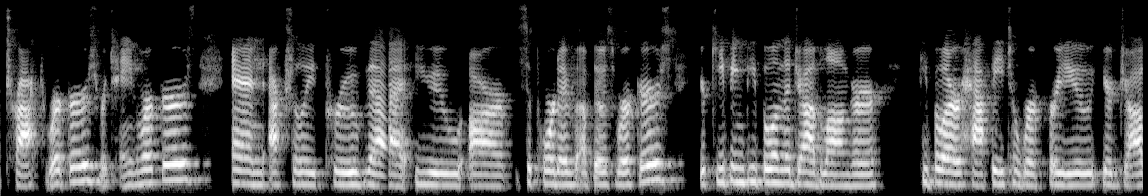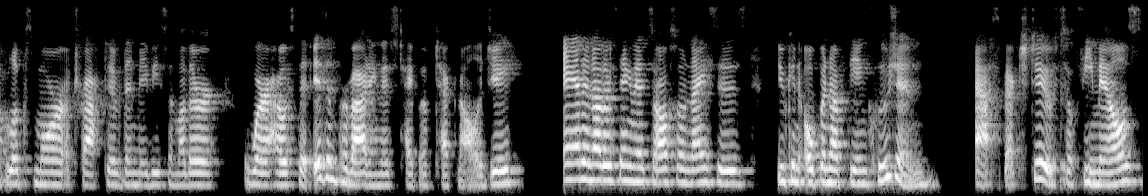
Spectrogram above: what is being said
attract workers, retain workers, and actually prove that you are supportive of those workers, you're keeping people in the job longer. People are happy to work for you. Your job looks more attractive than maybe some other warehouse that isn't providing this type of technology. And another thing that's also nice is you can open up the inclusion aspect too. So females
